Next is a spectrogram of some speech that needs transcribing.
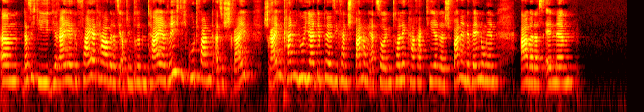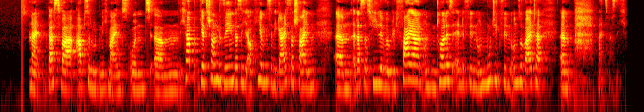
ähm, dass ich die, die Reihe gefeiert habe, dass ich auch den dritten Teil richtig gut fand. Also schreib, schreiben kann Julia Dippe, sie kann Spannung erzeugen, tolle Charaktere, spannende Wendungen, aber das Ende Nein, das war absolut nicht meins. Und ähm, ich habe jetzt schon gesehen, dass sich auch hier ein bisschen die Geister scheiden, ähm, dass das viele wirklich feiern und ein tolles Ende finden und mutig finden und so weiter. Ähm, meins war es nicht.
